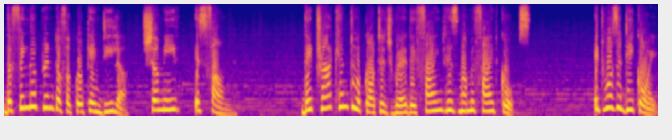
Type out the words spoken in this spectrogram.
The fingerprint of a cocaine dealer, Shamir, is found. They track him to a cottage where they find his mummified corpse. It was a decoy.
